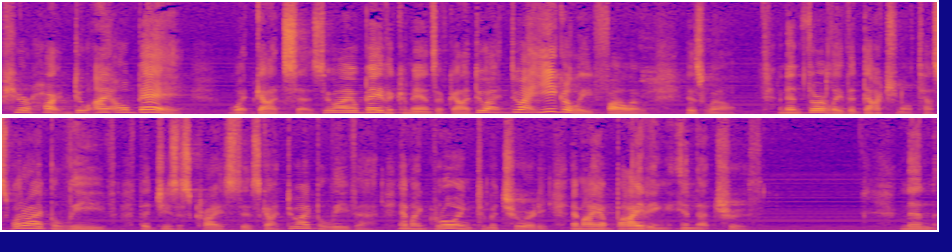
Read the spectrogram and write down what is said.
pure heart, do I obey what God says? Do I obey the commands of God? Do I, do I eagerly follow His will? And then, thirdly, the doctrinal test. What do I believe that Jesus Christ is God? Do I believe that? Am I growing to maturity? Am I abiding in that truth? And then,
